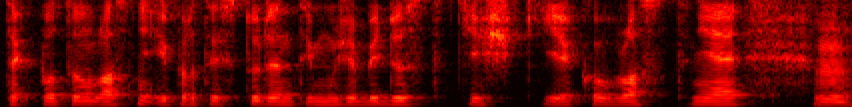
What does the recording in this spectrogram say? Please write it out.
tak potom vlastně i pro ty studenty může být dost těžký jako vlastně hmm.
